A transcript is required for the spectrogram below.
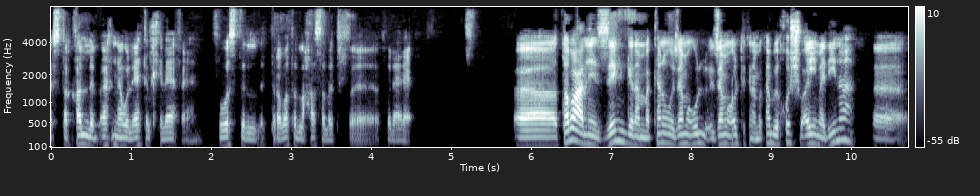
استقل بأغنى ولايات الخلافة يعني في وسط الاضطرابات اللي حصلت في في العراق. آه، طبعا الزنج لما كانوا زي ما أقول زي ما قلت لما كانوا بيخشوا أي مدينة آه،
